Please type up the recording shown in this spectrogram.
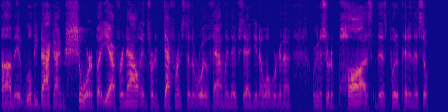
Um, it will be back, I'm sure, but yeah, for now, in sort of deference to the royal family, they've said, you know what, we're gonna we're gonna sort of pause this, put a pin in this. So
